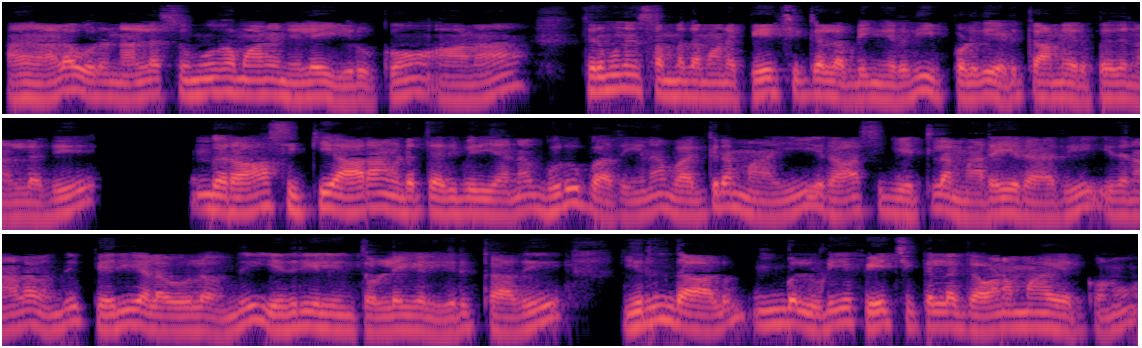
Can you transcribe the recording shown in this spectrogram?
அதனால ஒரு நல்ல சுமூகமான நிலை இருக்கும். ஆனால் திருமணம் சம்பந்தமான பேச்சுக்கள் அப்படிங்கிறது இப்பொழுது எடுக்காமல் இருப்பது நல்லது. உங்க ராசிக்கு ஆறாம் இடத்து அதிபதியான குரு பாத்தீங்கன்னா வக்ரமாயி ராசிக்கு எட்டுல மறையிறாரு. இதனால வந்து பெரிய அளவுல வந்து எதிரிகளின் தொல்லைகள் இருக்காது. இருந்தாலும் உங்களுடைய பேச்சுக்கள்ல கவனமாக இருக்கணும்.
